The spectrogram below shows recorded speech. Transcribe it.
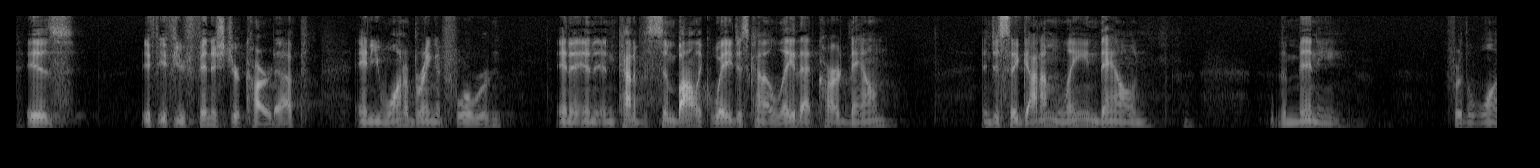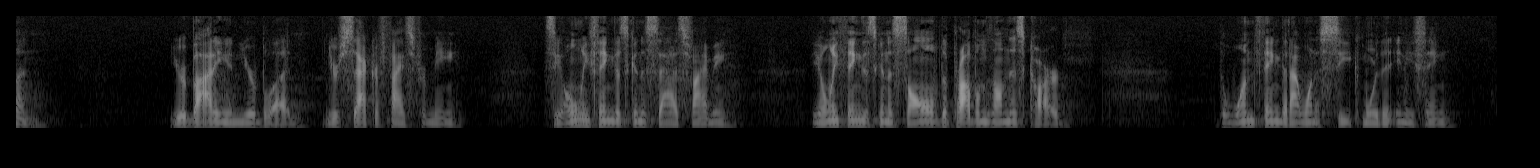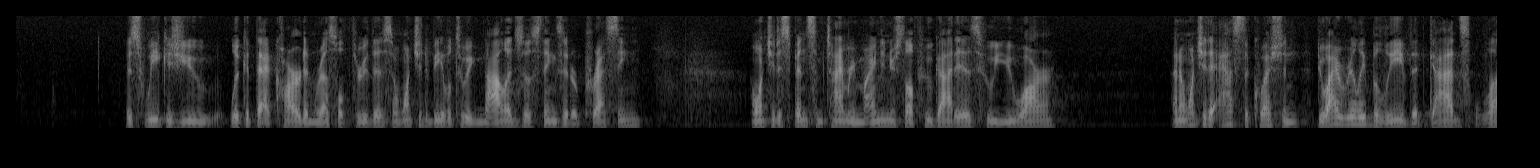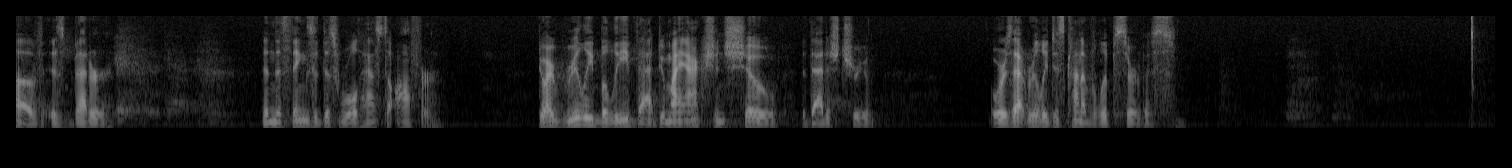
is if, if you finished your card up and you want to bring it forward, in, in, in kind of a symbolic way, just kind of lay that card down and just say, God, I'm laying down the many for the one. Your body and your blood, your sacrifice for me. It's the only thing that's going to satisfy me, the only thing that's going to solve the problems on this card, the one thing that I want to seek more than anything. This week, as you look at that card and wrestle through this, I want you to be able to acknowledge those things that are pressing. I want you to spend some time reminding yourself who God is, who you are. And I want you to ask the question Do I really believe that God's love is better than the things that this world has to offer? Do I really believe that? Do my actions show that that is true? Or is that really just kind of lip service?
